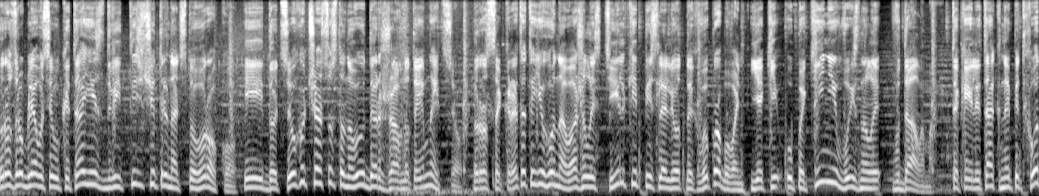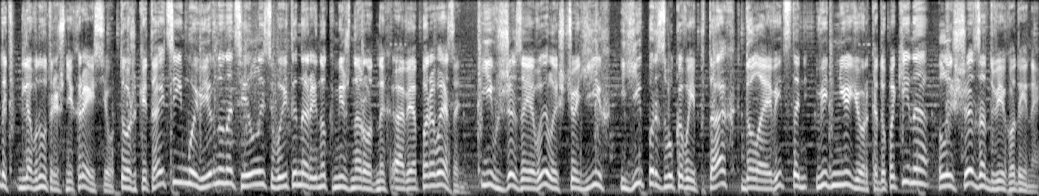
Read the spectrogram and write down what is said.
розроблявся у Китаї з 2013 року, і до цього часу становив державну таємницю. Розсекретити його наважились тільки після льотних випробувань, які у Пекіні визнали вдалими. Такий літак не підходить для внутрішніх рейсів, тож китайці ймовірно націлились вийти на ринок міжнародних авіаперевезень і вже заявили, що їх гіперзвуковий птах долає відстань від Нью-Йорка до Пекіна лише за дві години.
